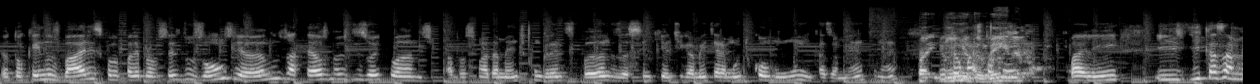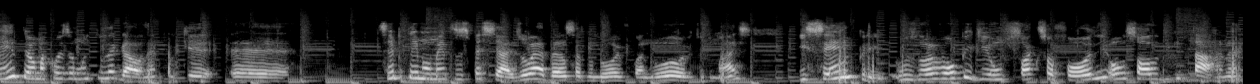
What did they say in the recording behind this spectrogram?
eu toquei nos bailes, como eu falei para vocês, dos 11 anos até os meus 18 anos, aproximadamente, com grandes bandas, assim, que antigamente era muito comum em casamento, né? Bailinho e o que eu mais também, toquei, né? Bailinho. E, e, casamento é uma coisa muito legal, né? Porque é, sempre tem momentos especiais. Ou é a dança do noivo com a noiva e tudo mais, e sempre os noivos vão pedir um saxofone ou um solo de guitarra, né?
